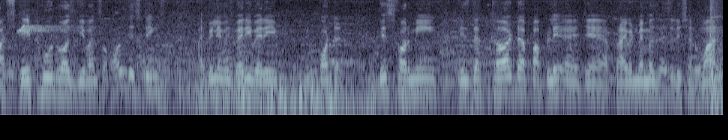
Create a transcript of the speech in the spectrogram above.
our statehood was given so all these things i believe is very very important this for me is the third uh, public uh, जे private members resolution one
